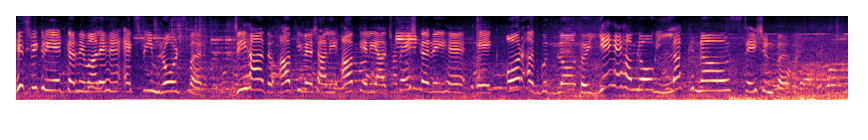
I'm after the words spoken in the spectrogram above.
हिस्ट्री क्रिएट करने वाले हैं एक्सट्रीम रोड्स पर। जी हाँ तो आपकी वैशाली आपके लिए आज पेश कर रही है एक और अद्भुत ब्लॉग तो ये है हम लोग लखनऊ स्टेशन पर।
